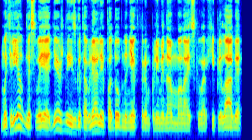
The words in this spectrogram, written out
Материал для своей одежды изготовляли, подобно некоторым племенам Малайского архипелага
